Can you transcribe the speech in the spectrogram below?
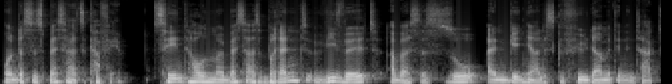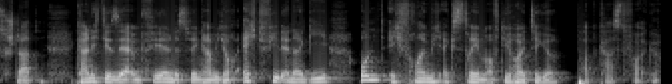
und das ist besser als Kaffee. 10.000 Mal besser. Es brennt wie wild, aber es ist so ein geniales Gefühl, damit in den Tag zu starten. Kann ich dir sehr empfehlen. Deswegen habe ich auch echt viel Energie und ich freue mich extrem auf die heutige Podcast-Folge.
